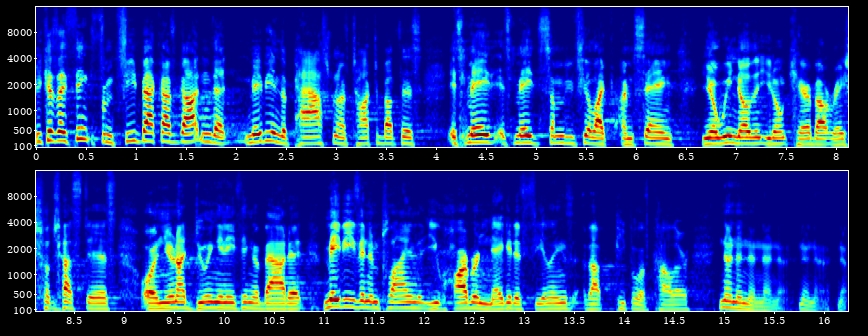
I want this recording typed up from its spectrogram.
Because I think from feedback I've gotten that maybe in the past when I've talked about this, it's made, it's made some of you feel like I'm saying, you know, we know that you don't care about racial justice or you're not doing anything about it. Maybe even implying that you harbor negative feelings about people of color. No, no, no, no, no, no, no, no.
